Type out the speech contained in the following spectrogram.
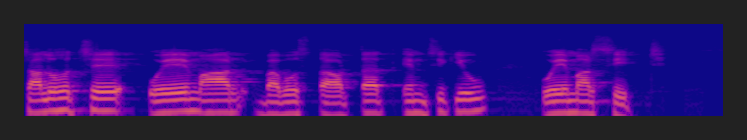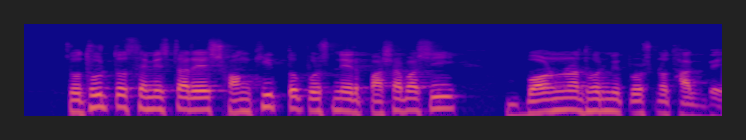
চালু হচ্ছে ওএমআর ব্যবস্থা, অর্থাৎ এমসিকিউ ওএমআর সিট চতুর্থ সেমিস্টারে সংক্ষিপ্ত প্রশ্নের পাশাপাশি বর্ণনাধর্মী প্রশ্ন থাকবে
